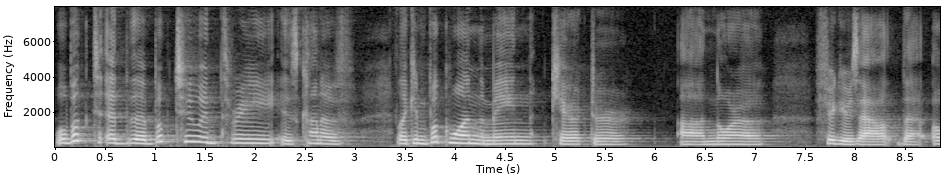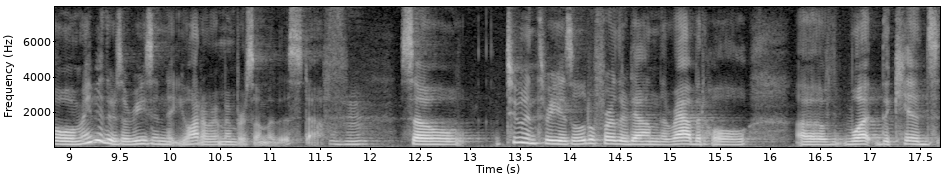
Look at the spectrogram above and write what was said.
Well, book t- uh, the book two and three is kind of like in book one, the main character uh, Nora figures out that oh maybe there's a reason that you ought to remember some of this stuff. So two and three is a little further down the rabbit hole of what the kids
